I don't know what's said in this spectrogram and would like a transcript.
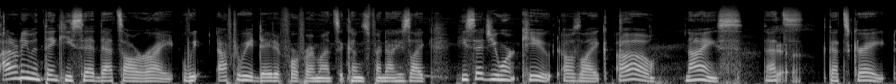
I don't even think he said that's all right. We after we had dated four or five months, it comes to find out he's like he said you weren't cute. I was like, oh, nice. That's Yeah. that's great.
